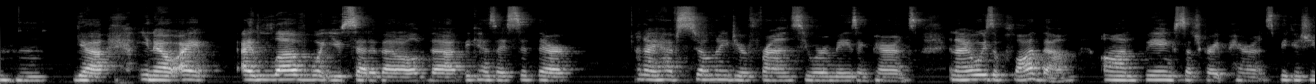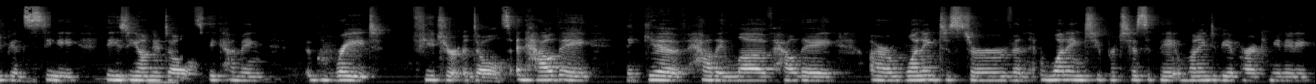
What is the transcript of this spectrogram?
mm-hmm. yeah you know i I love what you said about all of that because I sit there and I have so many dear friends who are amazing parents, and I always applaud them on being such great parents because you can see these young adults becoming great future adults and how they they give, how they love, how they are wanting to serve and wanting to participate, and wanting to be a part of community.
